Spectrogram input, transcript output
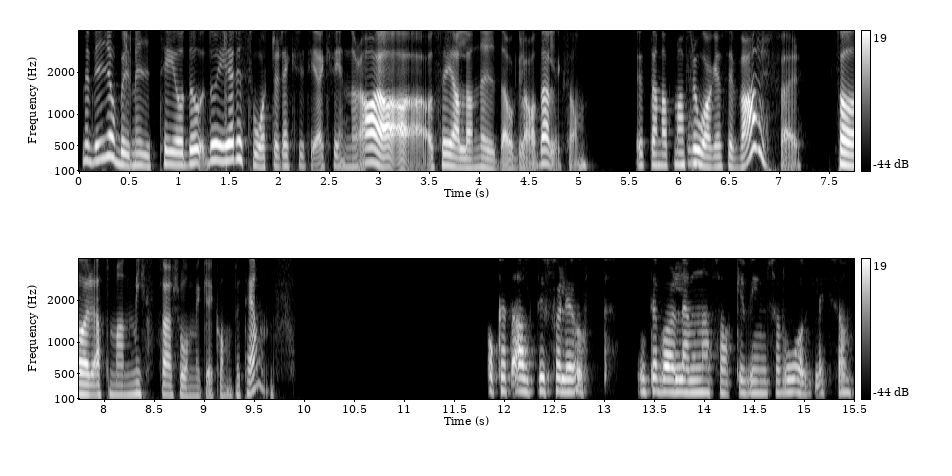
men vi jobbar ju med IT och då, då är det svårt att rekrytera kvinnor. Ja, ja, ja, och så är alla nöjda och glada liksom. Utan att man mm. frågar sig varför. För att man missar så mycket kompetens. Och att alltid följa upp, inte bara lämna saker vind för våg liksom.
